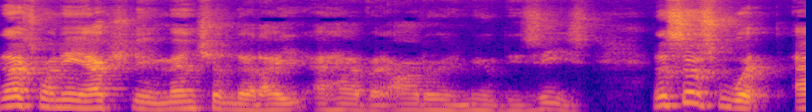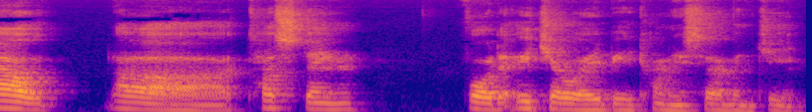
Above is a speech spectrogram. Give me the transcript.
that's when he actually mentioned that I, I have an autoimmune disease. This is without uh, testing for the HLA-B27 gene.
